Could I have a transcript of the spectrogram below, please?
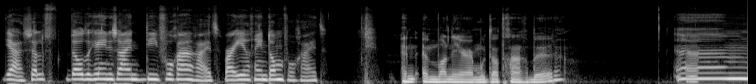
ja, zelf wel degene zijn die vooraan rijdt. Waar iedereen dan voor rijdt. En, en wanneer moet dat gaan gebeuren? Ehm,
